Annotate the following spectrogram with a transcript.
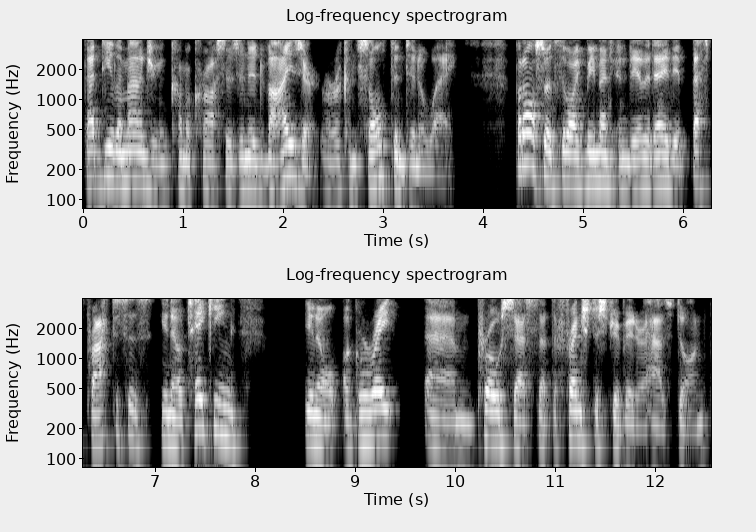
that dealer manager can come across as an advisor or a consultant in a way. But also it's like we mentioned the other day, the best practices, you know, taking, you know, a great um, process that the French distributor has done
